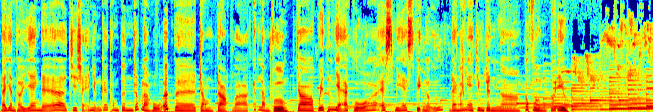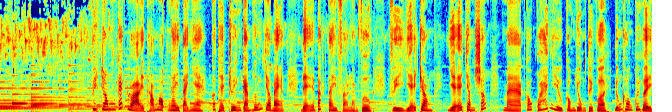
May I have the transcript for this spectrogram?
đã dành thời gian để ờ, chia sẻ những cái thông tin rất là hữu ích về trồng trọt và cách làm vườn cho quý thính giả của SBS Việt ngữ đang lắng nghe chương trình ờ, Cốc vườn tôi yêu. Việc trồng các loại thảo mộc ngay tại nhà có thể truyền cảm hứng cho bạn để bắt tay vào làm vườn vì dễ trồng, dễ chăm sóc mà có quá nhiều công dụng tuyệt vời, đúng không quý vị?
